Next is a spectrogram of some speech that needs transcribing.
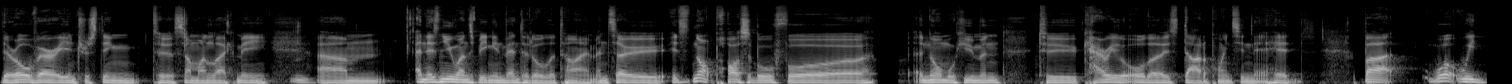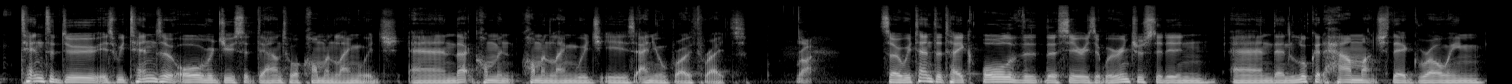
They're all very interesting to someone like me. Um, and there's new ones being invented all the time. And so it's not possible for a normal human to carry all those data points in their heads. But what we tend to do is we tend to all reduce it down to a common language. And that common common language is annual growth rates. Right. So we tend to take all of the, the series that we're interested in and then look at how much they're growing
